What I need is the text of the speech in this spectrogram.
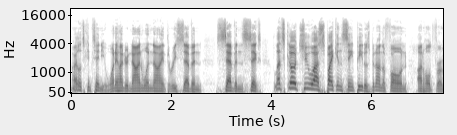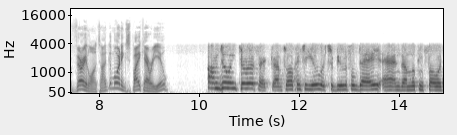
All right, let's continue. 1 800 919 3776. Let's go to uh, Spike in St. Pete, who's been on the phone on hold for a very long time. Good morning, Spike. How are you? I'm doing terrific. I'm talking to you. It's a beautiful day, and I'm looking forward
